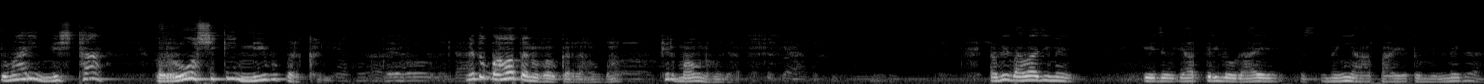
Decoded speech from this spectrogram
तुम्हारी निष्ठा रोष की नींव पर खड़ी है। मैं तो बहुत अनुभव कर रहा हूँ, बाप, फिर मौन हो जाता अभी बाबा जी में ये जो यात्री लोग आए नहीं आ पाए तो मिलने गया।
